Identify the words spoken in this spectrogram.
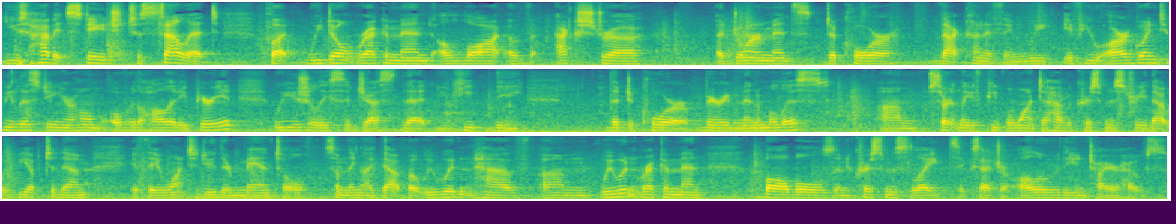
you have it staged to sell it, but we don't recommend a lot of extra adornments, decor, that kind of thing. We, if you are going to be listing your home over the holiday period, we usually suggest that you keep the the decor very minimalist. Um, certainly, if people want to have a Christmas tree, that would be up to them. If they want to do their mantle, something like that. But we wouldn't have, um, we wouldn't recommend baubles and Christmas lights, etc., all over the entire house.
